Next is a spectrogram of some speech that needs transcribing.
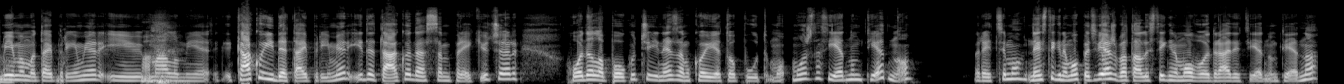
Mi imamo taj primjer i malo mi je... Kako ide taj primjer? Ide tako da sam prekjučer hodala po kući i ne znam koji je to put. Mo- možda jednom tjedno, recimo. Ne stignem opet vježbati, ali stignem ovo odraditi jednom tjedno.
